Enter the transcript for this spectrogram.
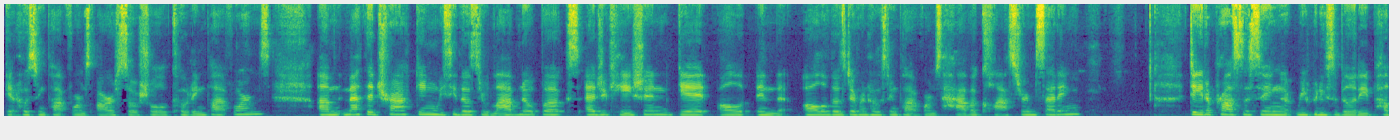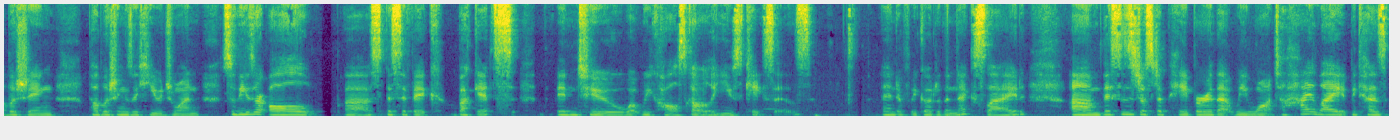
Git hosting platforms are social coding platforms. Um, method tracking, we see those through lab notebooks, education, Git, all in all of those different hosting platforms have a classroom setting. Data processing, reproducibility, publishing, publishing is a huge one. So these are all uh, specific buckets into what we call scholarly use cases. And if we go to the next slide, um, this is just a paper that we want to highlight because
